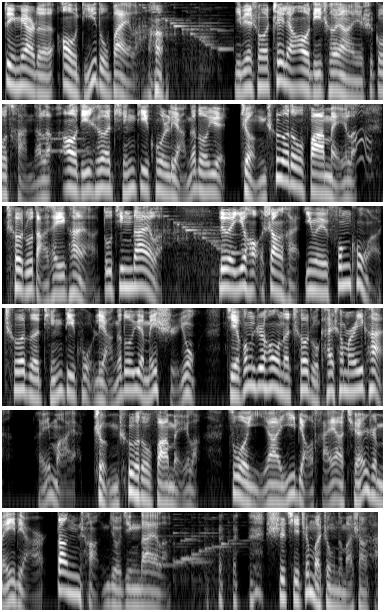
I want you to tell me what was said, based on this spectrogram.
对面的奥迪都败了哈！你别说，这辆奥迪车呀也是够惨的了。奥迪车停地库两个多月，整车都发霉了。车主打开一看啊，都惊呆了。六月一号，上海因为风控啊，车子停地库两个多月没使用。解封之后呢，车主开车门一看，哎呀妈呀，整车都发霉了，座椅啊、仪表台啊全是霉点儿，当场就惊呆了。湿气这么重的吗？上海，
